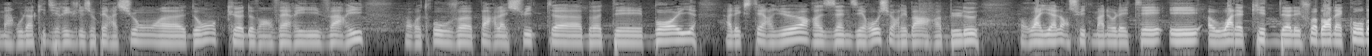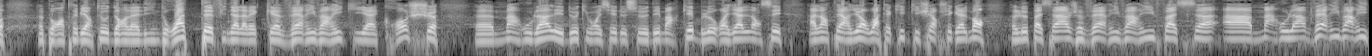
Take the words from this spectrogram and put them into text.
Marula qui dirige les opérations donc devant Very Vary. On retrouve euh, par la suite euh, des Boys à l'extérieur, Zen 0 sur les barres bleues. Royal, ensuite Manolete et Kid. Les choix bord de la courbe pour entrer bientôt dans la ligne droite. Finale avec Verivari qui accroche euh, Marula. Les deux qui vont essayer de se démarquer. Bleu Royal lancé à l'intérieur. Kid qui cherche également le passage. Verivari face à Marula. Verivari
